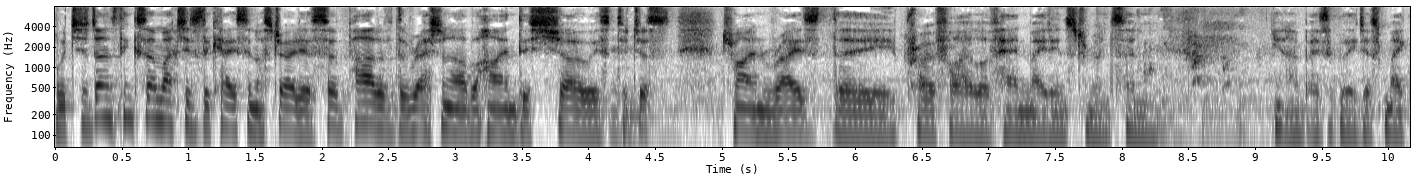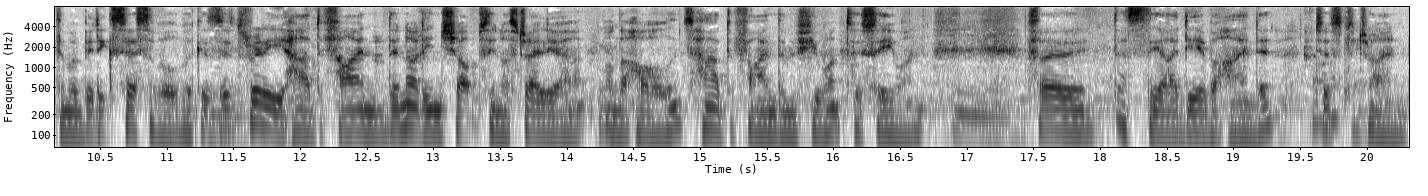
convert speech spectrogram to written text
which I don't think so much is the case in Australia. So part of the rationale behind this show is mm-hmm. to just try and raise the profile of handmade instruments and you know basically just make them a bit accessible because it's really hard to find. They're not in shops in Australia on the whole. It's hard to find them if you want to see one. Mm. So that's the idea behind it, just okay. to try and.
